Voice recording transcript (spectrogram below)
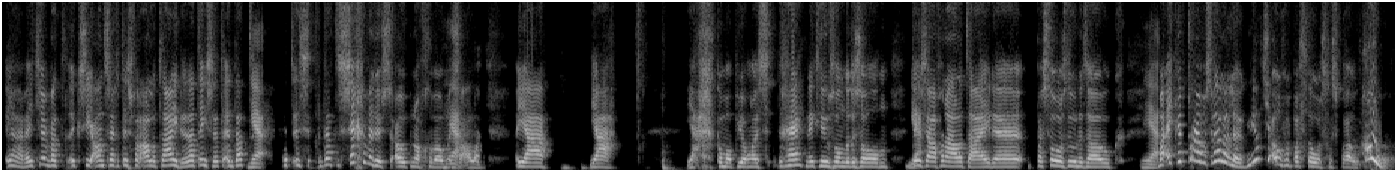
ja weet je, wat ik zie Anne zeggen, het is van alle tijden. Dat is het. En dat, ja, het is, dat zeggen we dus ook nog gewoon met Ja. z'n allen. Ja, ja, ja, kom op jongens. Hè? Niks nieuws onder de zon. ja, Het is al van alle tijden. Pastoors doen het ook. ja. Maar ik heb trouwens wel een leuk nieuwtje over pastoors gesproken. Oh,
